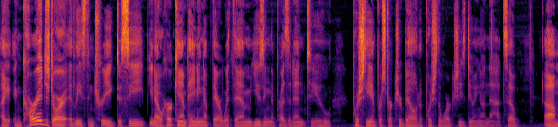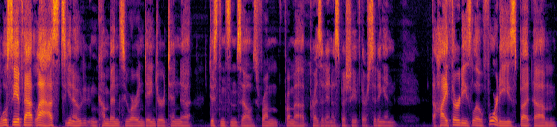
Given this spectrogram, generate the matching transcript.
I encouraged or at least intrigued to see, you know, her campaigning up there with them, using the president to push the infrastructure bill, to push the work she's doing on that. So um, we'll see if that lasts. You know, incumbents who are in danger tend to distance themselves from from a president, especially if they're sitting in the high 30s, low 40s. But um,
